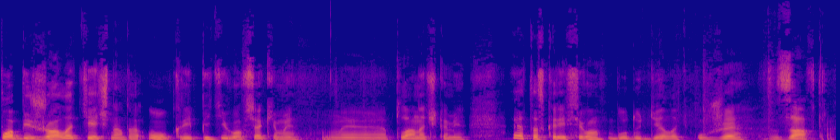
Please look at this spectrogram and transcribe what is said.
побежала течь. Надо укрепить его всякими э, планочками. Это, скорее всего, буду делать уже завтра.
